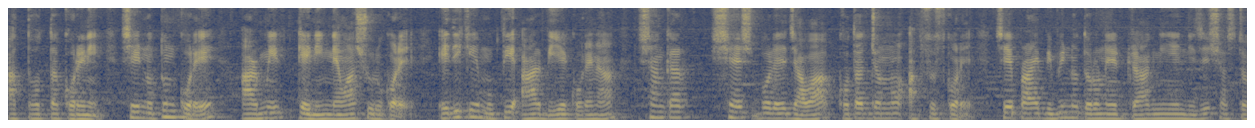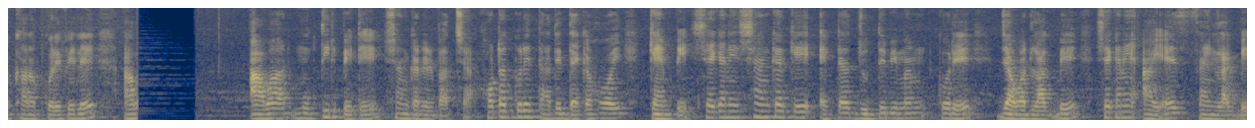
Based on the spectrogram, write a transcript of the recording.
আত্মহত্যা করেনি। সে নতুন করে আর্মির ট্রেনিং নেওয়া শুরু করে। এদিকে মুক্তি আর বিয়ে করে না। শঙ্কর শেষ বলে যাওয়া কথার জন্য আফসোস করে। সে প্রায় বিভিন্ন ধরনের ড্রাগ নিয়ে নিজের স্বাস্থ্য খারাপ করে ফেলে আবার মুক্তির পেটে শাঙ্কারের বাচ্চা। হঠাৎ করে তাদের দেখা হয় ক্যাম্পে। সেখানে শাঙ্কারকে একটা যুদ্ধ বিমান করে যাওয়ার লাগবে। সেখানে আইএস সাইন লাগবে।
